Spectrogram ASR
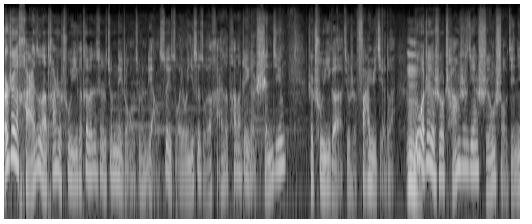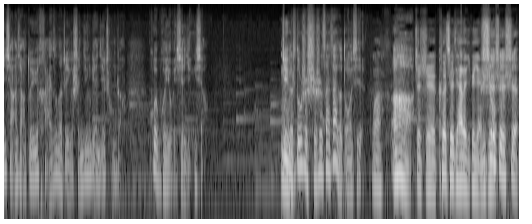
而这个孩子呢，他是处于一个，特别是就是那种就是两岁左右、一岁左右孩子，他的这个神经是处于一个就是发育阶段。嗯如果这个时候长时间使用手机，你想一想，对于孩子的这个神经连接成长，会不会有一些影响？这个都是实实在在的东西哇，啊。这是科学家的一个研究。是是是，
